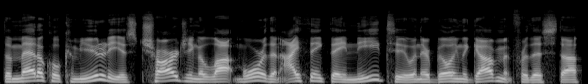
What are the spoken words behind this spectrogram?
the medical community is charging a lot more than I think they need to, and they're billing the government for this stuff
